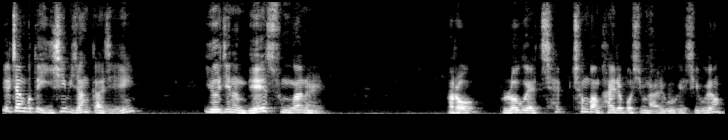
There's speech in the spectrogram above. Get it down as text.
1장부터 22장까지 이어지는 매 순간을 바로 블로그의 첨반 파일을 보시면 알고 계시고요.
